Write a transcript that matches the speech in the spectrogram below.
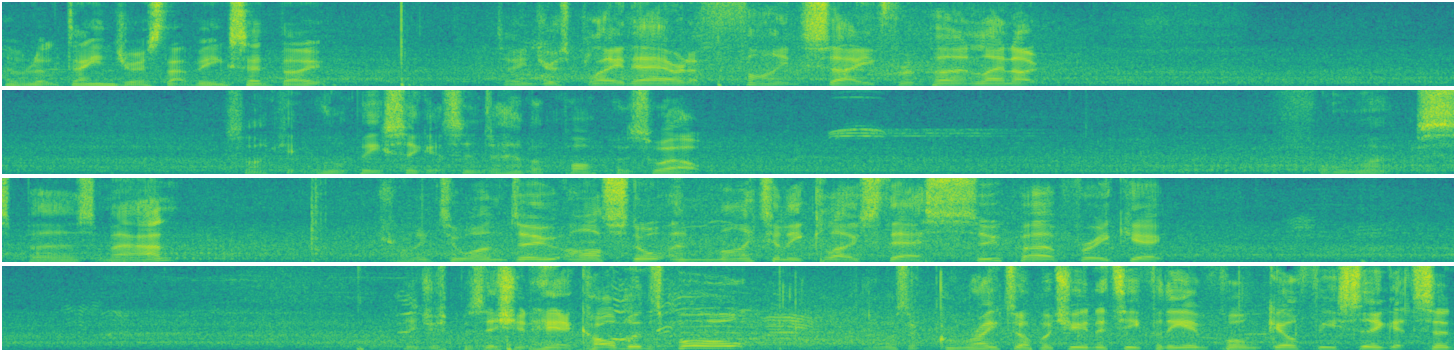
have looked dangerous. That being said, though... Dangerous play there and a fine save from Bernd Leno. Looks like it will be Sigurdsson to have a pop as well. Former Spurs man. Trying to undo Arsenal and mightily close there. Superb free kick. Dangerous position here. Coleman's ball. That was a great opportunity for the informed Gylfi Sigurdsson.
